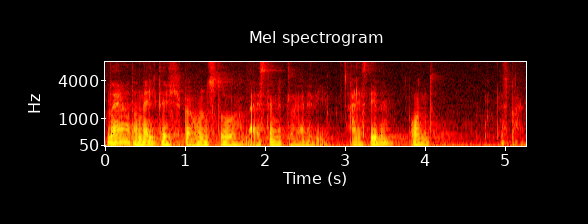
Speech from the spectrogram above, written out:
naja, dann melde dich bei uns. Du weißt ja mittlerweile wie. Alles Liebe und bis bald.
